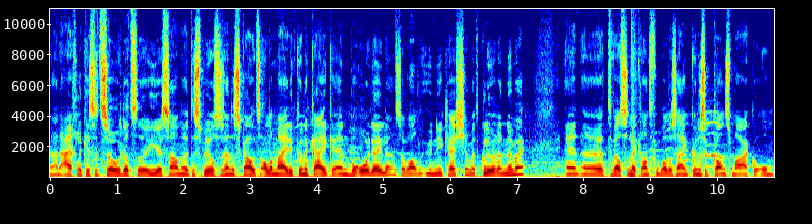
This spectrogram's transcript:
Nou, en eigenlijk is het zo dat ze hier samen met de speelsters en de scouts alle meiden kunnen kijken en beoordelen. Ze hebben al een uniek hesje met kleur en nummer. En eh, terwijl ze lekker aan het voetballen zijn, kunnen ze kans maken om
